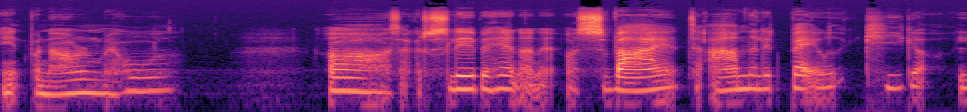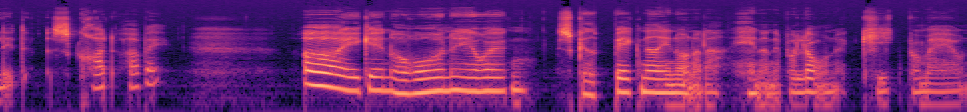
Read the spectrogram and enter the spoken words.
ind på navlen med hovedet. Og så kan du slippe hænderne og sveje, tage armene lidt bagud, kigge lidt skråt opad. Og igen runde i ryggen. Skød bækkenet ind under dig, hænderne på lårene, kig på maven.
